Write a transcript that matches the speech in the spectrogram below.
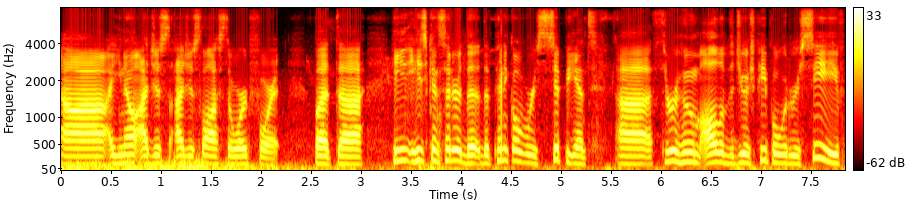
uh, you know, I just I just lost the word for it. But uh, he, he's considered the, the pinnacle recipient uh, through whom all of the Jewish people would receive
